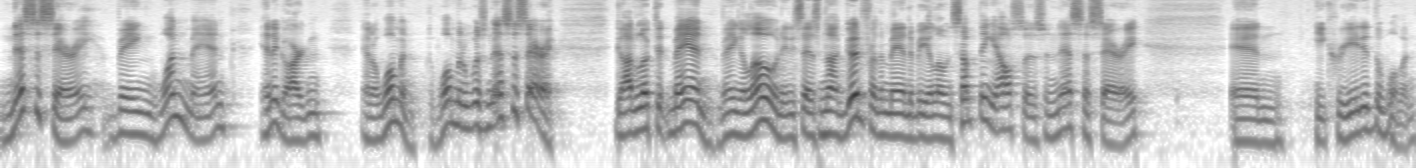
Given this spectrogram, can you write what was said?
necessary being one man in a garden and a woman. The woman was necessary. God looked at man being alone and he says, not good for the man to be alone. Something else is necessary. And he created the woman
